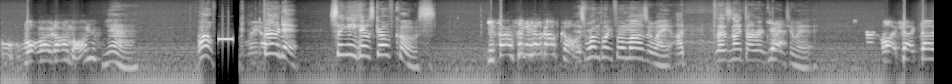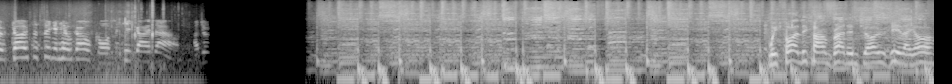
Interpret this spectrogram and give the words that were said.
What road I'm on? Yeah. Oh, We found it! Singing Hills Golf Course. You found Singing Hill Golf Course? It's 1.4 miles away. I, there's no direct Yeah. route to it. Alright, go, go, go to Singing Hill Golf Course and keep going down. We finally found Brad and Joe. Here they are.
